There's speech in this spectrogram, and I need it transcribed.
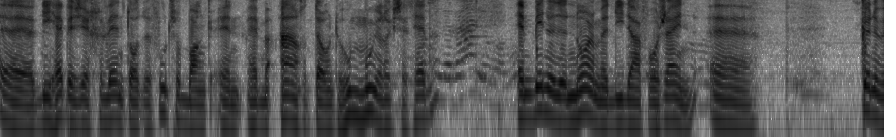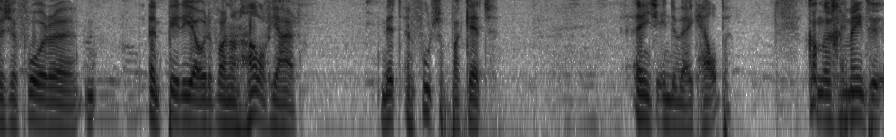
Uh, die hebben zich gewend tot de voedselbank en hebben aangetoond hoe moeilijk ze het hebben. En binnen de normen die daarvoor zijn, uh, kunnen we ze voor een periode van een half jaar met een voedselpakket eens in de week helpen. Kan de gemeente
